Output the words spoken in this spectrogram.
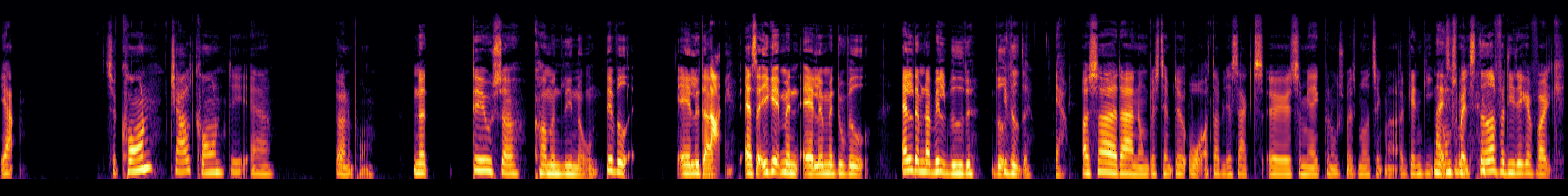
ja. Så corn, child corn, det er børneporno. Når det er jo så commonly known. Det ved alle, der... Nej. Altså ikke men alle, men du ved. Alle dem, der vil vide det, ved I ved det. Ja. Og så er der nogle bestemte ord, der bliver sagt, øh, som jeg ikke på nogen som helst måde har tænkt mig at gengive Nej, nogen som helst steder, fordi det kan folk,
